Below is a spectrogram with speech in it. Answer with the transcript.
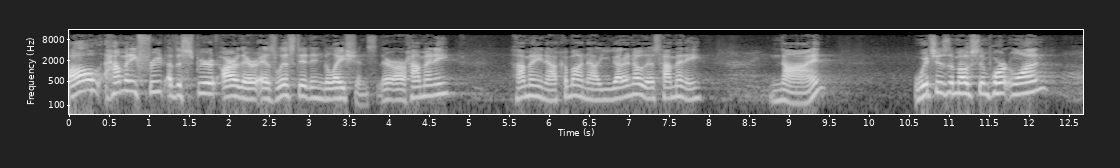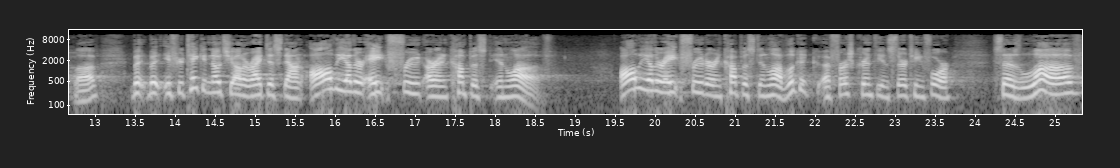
All how many fruit of the Spirit are there as listed in Galatians? There are how many? How many now? Come on now, you got to know this. How many? Nine. Which is the most important one? Love. But but if you're taking notes, you ought to write this down. All the other eight fruit are encompassed in love. All the other eight fruit are encompassed in love. Look at uh, 1 Corinthians 13 4. says, Love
